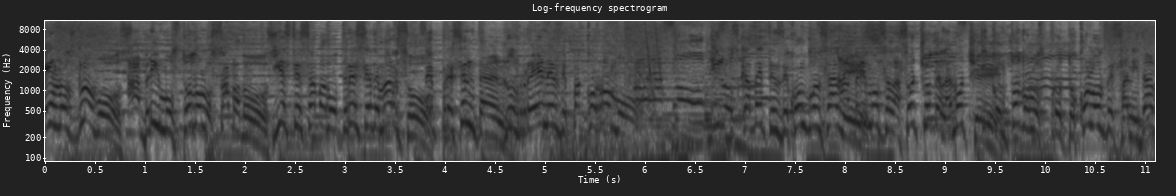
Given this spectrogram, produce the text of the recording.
En Los Globos abrimos todos los sábados y este sábado 13 de marzo se presentan los rehenes de Paco Romo y los cadetes de Juan González. Abrimos a las 8 de la noche y con todos los protocolos de sanidad.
